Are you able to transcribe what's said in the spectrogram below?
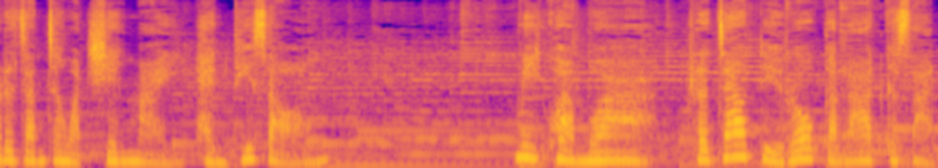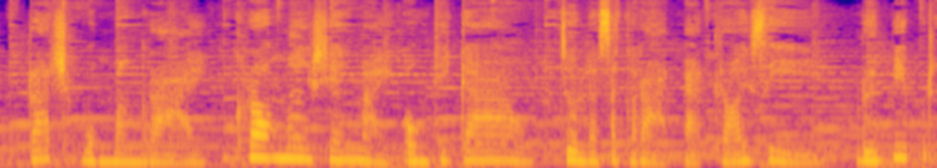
ประจำจังหวัดเชียงใหม่แห่งที่สอง มีความว่าพระเจ้าติโรกราชกษัตริย์ ราชวงศ์มังราย ครองเมืองเชียงใหม่องค์ที่ 9 จุลศักราช 804 หรือปีพุทธ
